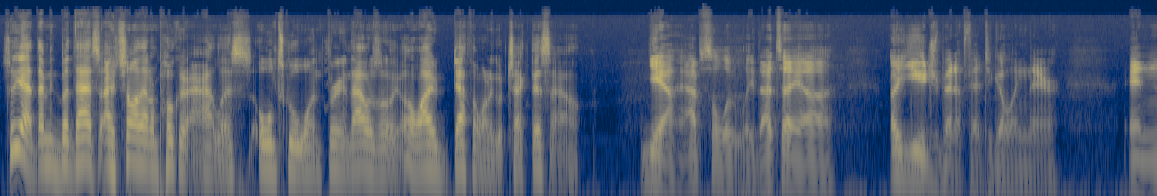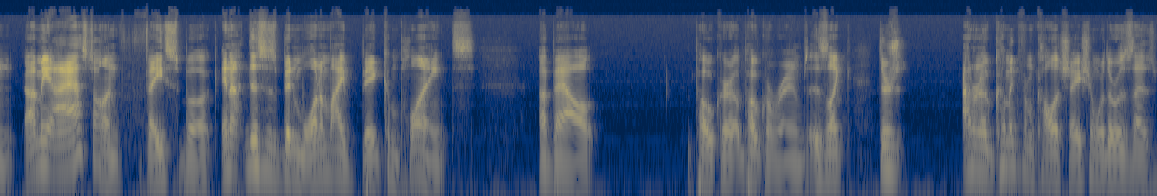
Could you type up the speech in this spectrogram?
so yeah, I mean, but that's I saw that on Poker Atlas, old school one three, and that was like, oh, I definitely want to go check this out. Yeah, absolutely. That's a uh, a huge benefit to going there. And I mean, I asked on Facebook, and I, this has been one of my big complaints about poker poker rooms is like there's I don't know coming from College Station where there was those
